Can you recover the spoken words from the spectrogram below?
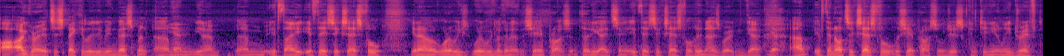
I, I agree, it's a speculative investment. Um, Yep. You know, um, if they if they're successful, you know, what are we what are we looking at the share price at 38 cents? If they're successful, who knows where it can go? Yep. Um, if they're not successful, the share price will just continually drift.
